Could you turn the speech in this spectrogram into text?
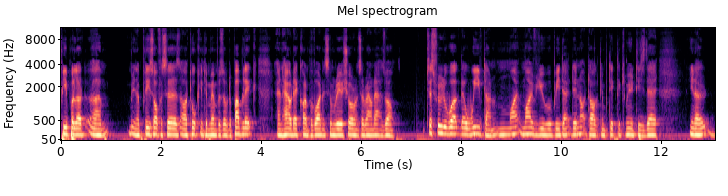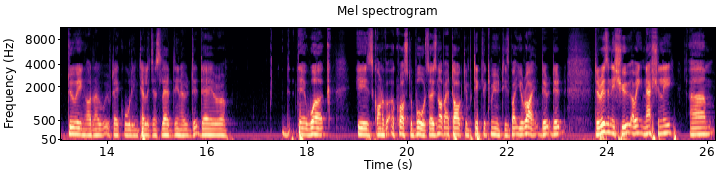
people are. Um, you know, police officers are talking to members of the public, and how they're kind of providing some reassurance around that as well. Just through the work that we've done, my my view would be that they're not targeting particular communities. They're, you know, doing I don't know if they call intelligence led. You know, their uh, their work is kind of across the board. So it's not about targeting particular communities. But you're right. There, there, there is an issue. I think nationally, um,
